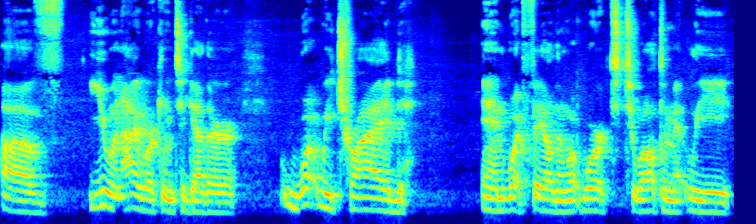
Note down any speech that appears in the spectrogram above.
of you and I working together, what we tried and what failed and what worked to ultimately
